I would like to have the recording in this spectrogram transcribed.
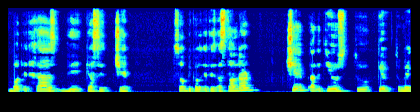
but it has the gusset shape. So because it is a standard shape and it used to give to make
